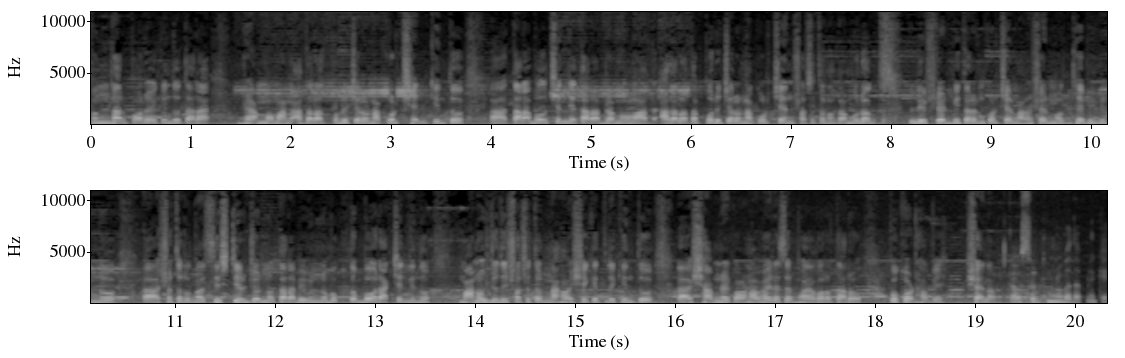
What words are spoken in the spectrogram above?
সন্ধ্যার পরেও কিন্তু তারা ভ্রাম্যমাণ আদালত পরিচালনা করছেন। কিন্তু তারা বলছেন যে তারা ভ্রাম্যমাণ আদালত পরিচালনা করছেন, সচেতনতামূলক লিফলেট বিতরণ করছেন। মানুষের মধ্যে বিভিন্ন সচেতনতা সৃষ্টির জন্য তারা বিভিন্ন বক্তব্য রাখছেন। কিন্তু মানুষ যদি সচেতন না হয়, সেক্ষেত্রে কিন্তু সামনের করোনা ভাইরাসের ভয়াবহতা আরও প্রকট হবে। শাইলাম ধন্যবাদ আপনাকে।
